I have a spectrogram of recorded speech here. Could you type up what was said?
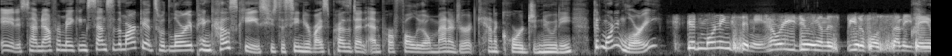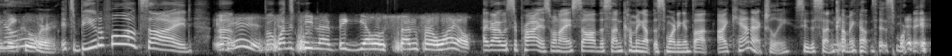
It is time now for Making Sense of the Markets with Lori Pinkowski. She's the Senior Vice President and Portfolio Manager at Canaccord Genuity. Good morning, Lori. Good morning, Simi. How are you doing on this beautiful sunny day in Vancouver? It's beautiful outside. It uh, is. But I what's haven't seen that big yellow sun for a while. And I was surprised when I saw the sun coming up this morning and thought, I can actually see the sun coming up this morning.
